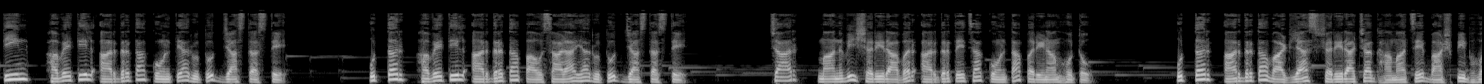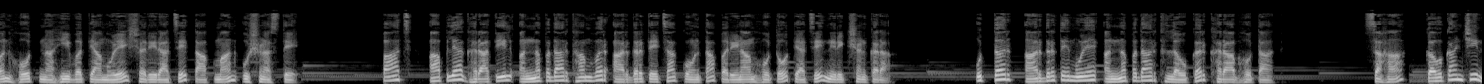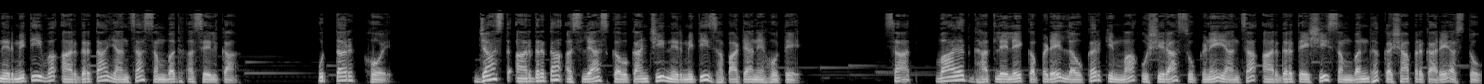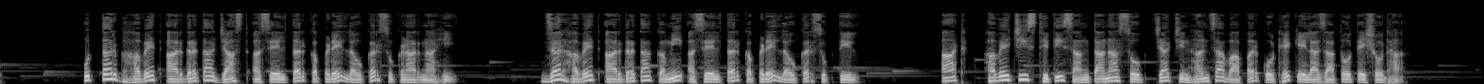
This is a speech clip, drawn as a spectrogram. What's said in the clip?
तीन हवेतील आर्द्रता कोणत्या ऋतूत जास्त असते? उत्तर हवेतील आर्द्रता पावसाळा या ऋतूत जास्त असते. चार मानवी शरीरावर आर्द्रतेचा कोणता परिणाम होतो? उत्तर आर्द्रता वाढल्यास शरीराच्या घामाचे बाष्पीभवन होत नाही व त्यामुळे शरीराचे तापमान उष्ण असते. पाच आपल्या घरातील अन्नपदार्थांवर आर्द्रतेचा कोणता परिणाम होतो त्याचे निरीक्षण करा. उत्तर आर्द्रतेमुळे अन्नपदार्थ लवकर खराब होतात. सहा कवकांची निर्मिती व आर्द्रता यांचा संबंध असेल का? उत्तर होय. जास्त आर्द्रता असल्यास कवकांची निर्मिती झपाट्याने होते. सात वाळत घातलेले कपडे लवकर किंवा उशिरा सुकणे यांचा आर्द्रतेशी संबंध कशा प्रकारे असतो? उत्तर हवेत आर्द्रता जास्त असेल तर कपडे लवकर सुकणार नाही. जर हवेत आर्द्रता कमी असेल तर कपडे लवकर सुकतील. आठ हवेची स्थिती सांगताना सोपच्या चिन्हांचा वापर कोठे केला जातो ते शोधा.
